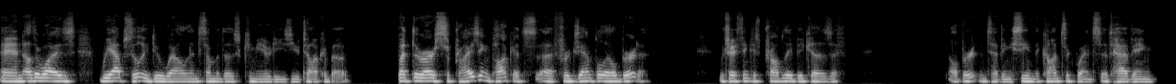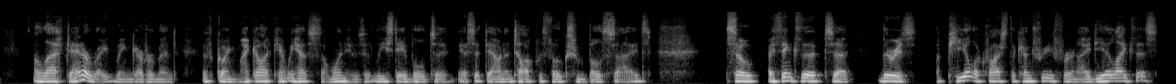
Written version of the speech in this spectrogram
And otherwise, we absolutely do well in some of those communities you talk about. But there are surprising pockets, uh, for example, Alberta, which I think is probably because of Albertans having seen the consequence of having a left and a right wing government of going, my God, can't we have someone who's at least able to you know, sit down and talk with folks from both sides? So I think that uh, there is appeal across the country for an idea like this.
